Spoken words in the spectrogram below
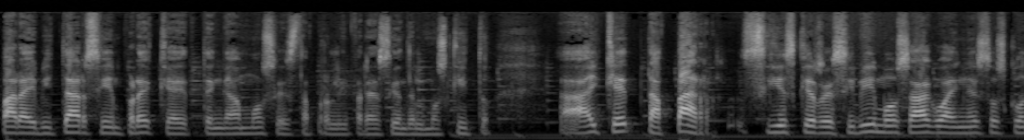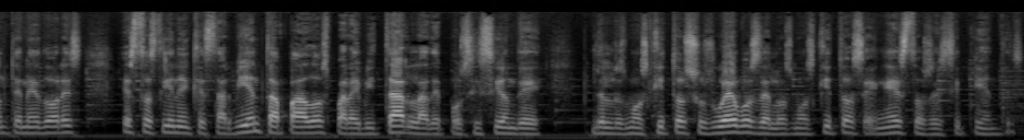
para evitar siempre que tengamos esta proliferación del mosquito. Hay que tapar, si es que recibimos agua en estos contenedores, estos tienen que estar bien tapados para evitar la deposición de, los mosquitos, sus huevos de los mosquitos en estos recipientes.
